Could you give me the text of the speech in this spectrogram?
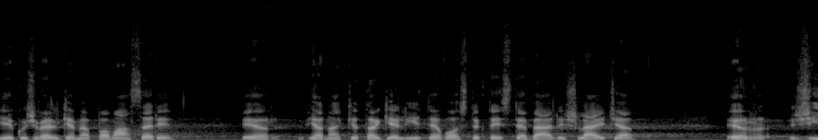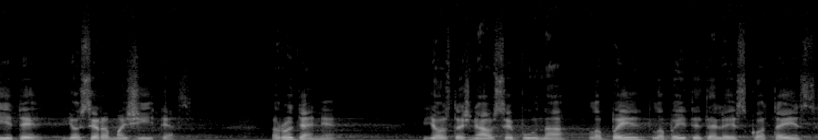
Jeigu žvelgiame pavasarį ir viena kita gėlytė vos tik tai stebelį išleidžia ir žydė, jos yra mažytės. Rudenį jos dažniausiai būna labai labai dideliais kotais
